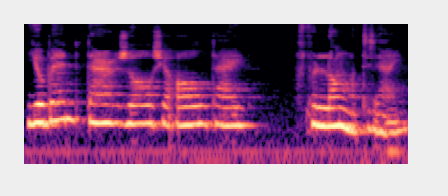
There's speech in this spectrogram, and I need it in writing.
Je bent daar zoals je altijd verlangt te zijn.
